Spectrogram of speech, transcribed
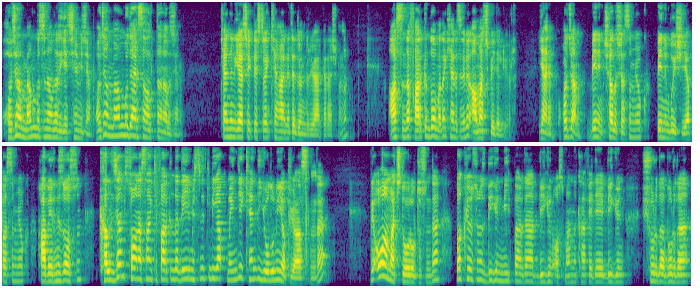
Hocam ben bu sınavları geçemeyeceğim. Hocam ben bu dersi alttan alacağım kendini gerçekleştiren kehanete döndürüyor arkadaş bunu. Aslında farkında olmadan kendisine bir amaç belirliyor. Yani hocam benim çalışasım yok, benim bu işi yapasım yok, haberiniz olsun. Kalacağım sonra sanki farkında değilmişsiniz gibi yapmayın diye kendi yolunu yapıyor aslında. Ve o amaç doğrultusunda Bakıyorsunuz bir gün Milk Bar'da, bir gün Osmanlı Kafe'de, bir gün şurada burada,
